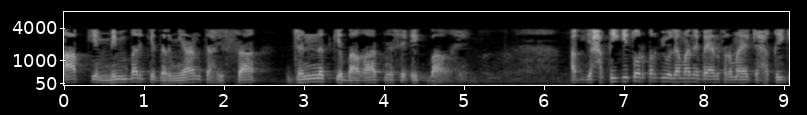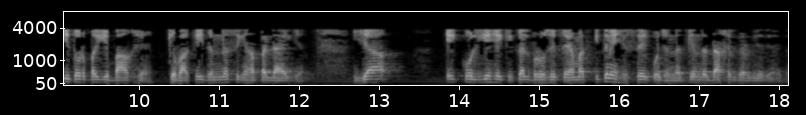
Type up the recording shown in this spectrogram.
آپ کے ممبر کے درمیان کا حصہ جنت کے باغات میں سے ایک باغ ہے۔ اب یہ حقیقی طور پر بھی علماء نے بیان فرمایا کہ حقیقی طور پر یہ باغ ہے کہ واقعی جنت سے یہاں پر لایا گیا۔ یا ایک کول یہ ہے کہ کل بروز قیامت اتنے حصے کو جنت کے اندر داخل کر دیا جائے گا۔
